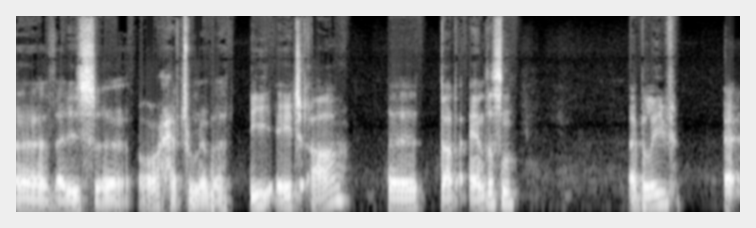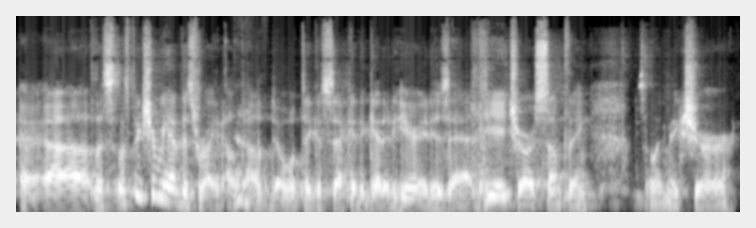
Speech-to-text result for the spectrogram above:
Uh, that is, uh, oh, I have to remember, dhr uh, dot Anderson, I believe. Uh, uh, let's let's make sure we have this right. I'll, yeah. I'll, we'll take a second to get it here. It is at dhr something. So let me make sure.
